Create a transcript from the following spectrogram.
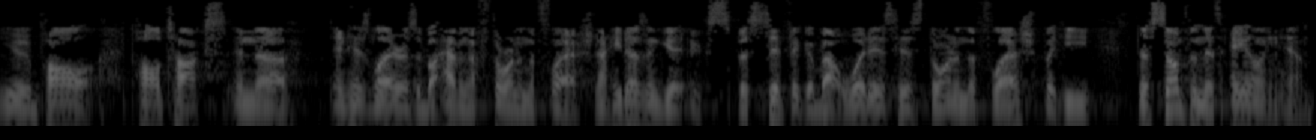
You know, Paul Paul talks in the in his letters about having a thorn in the flesh. Now he doesn't get specific about what is his thorn in the flesh, but he there's something that's ailing him.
